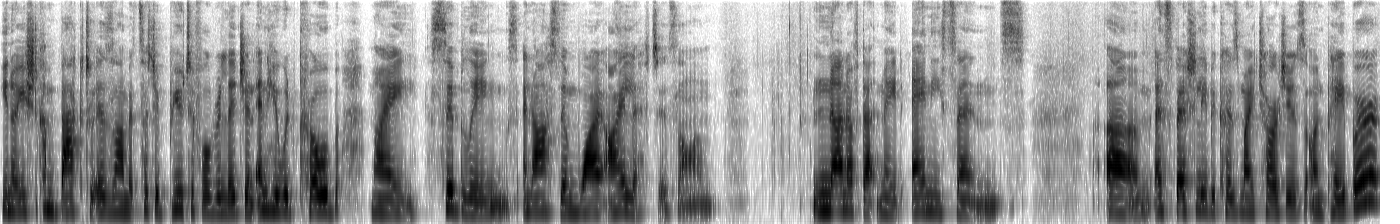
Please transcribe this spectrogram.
you know, you should come back to Islam. It's such a beautiful religion. And he would probe my siblings and ask them why I left Islam. none of that made any sense. Um, especially because my charges on paper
